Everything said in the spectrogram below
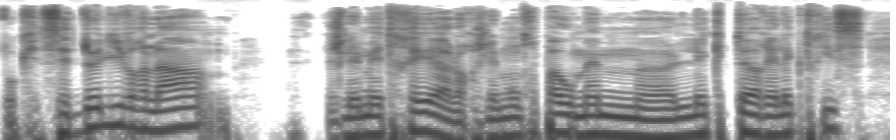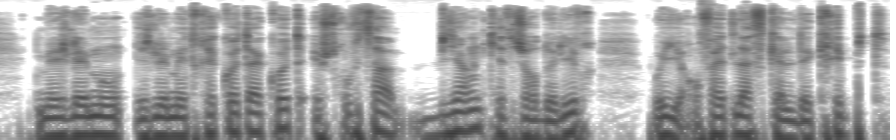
Donc ces deux livres-là, je les mettrai, alors je les montre pas aux mêmes euh, lecteurs et lectrices, mais je les, je les mettrai côte à côte et je trouve ça bien qu'il y ait ce genre de livre. Oui, en fait, là, ce qu'elle décrypte,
